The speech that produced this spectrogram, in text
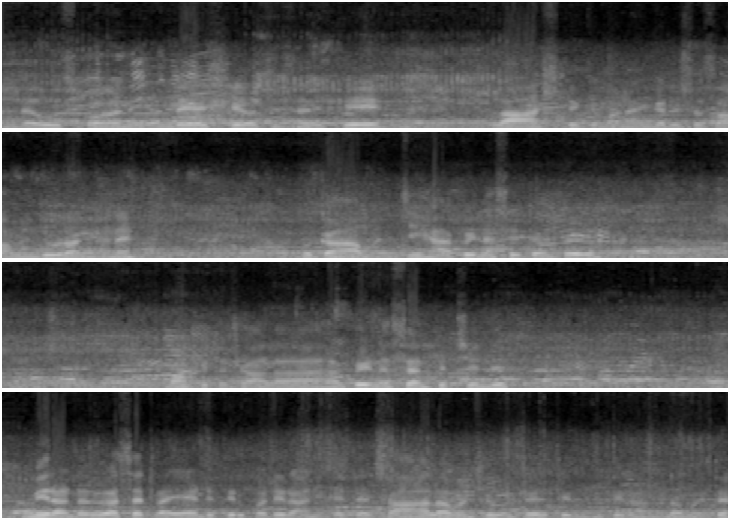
అందరూ చూసుకొని అందరూ చేసి వచ్చేసరికి లాస్ట్కి మన వెంకటేశ్వర స్వామిని చూడంగానే ఒక మంచి హ్యాపీనెస్ అయితే ఉంటుంది. మాకైతే చాలా హ్యాపీనెస్ అనిపించింది. మీరు అంటారు సార్ ట్రై చేయండి. తిరుపతి రానికైతే చాలా మంచిగా ఉంటుంది తిరుపతి రావడం అయితే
